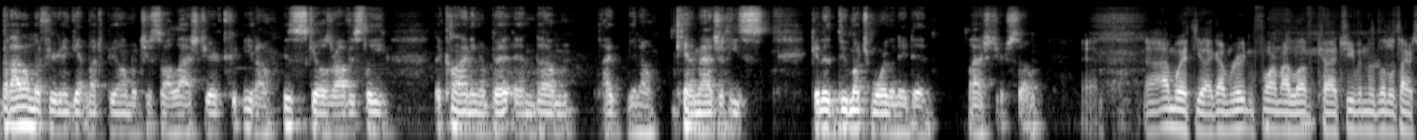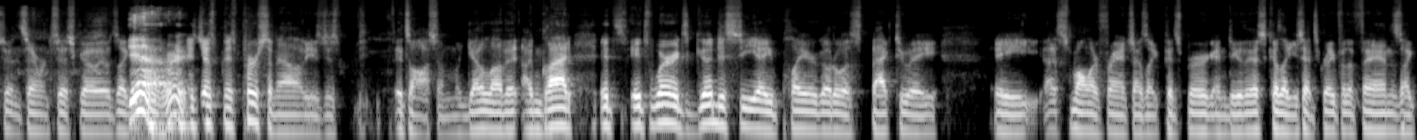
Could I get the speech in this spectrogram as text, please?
but I don't know if you're going to get much beyond what you saw last year. You know, his skills are obviously declining a bit, and um, I you know can't imagine he's going to do much more than he did last year. So. Yeah, I'm with you. Like I'm rooting for him. I love Kutch. Even the little time spent in San Francisco, it was like, yeah, right. It's just his personality is just, it's awesome. You gotta love it. I'm glad it's it's where it's good to see a player go to us back to a a, a smaller franchise like Pittsburgh and do this because, like you said, it's great for the fans. Like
